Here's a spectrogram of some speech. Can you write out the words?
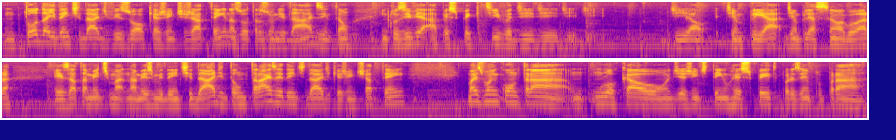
com, toda a identidade visual que a gente já tem nas outras unidades. Então, inclusive a perspectiva de, de, de, de de, ampliar, de ampliação agora é exatamente na mesma identidade, então traz a identidade que a gente já tem, mas vão encontrar um, um local onde a gente tem um respeito, por exemplo, para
